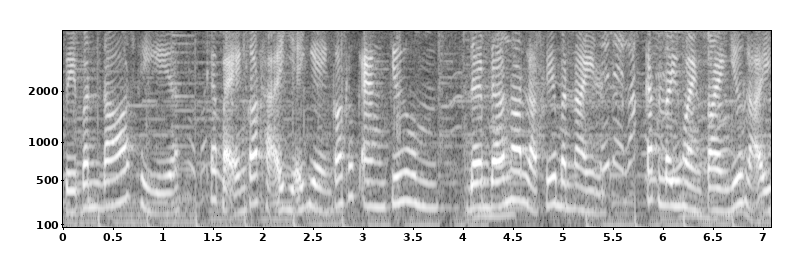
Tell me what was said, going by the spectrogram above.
Vì bên đó thì các bạn có thể dễ dàng có thức ăn chứ đêm đến đó là phía bên này cách ly hoàn toàn với lại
